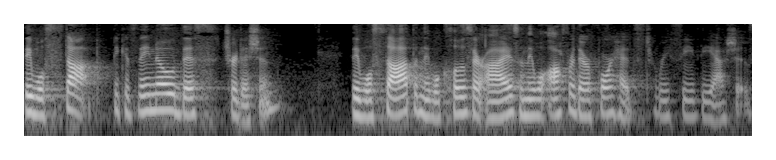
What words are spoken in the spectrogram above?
They will stop because they know this tradition. They will stop and they will close their eyes and they will offer their foreheads to receive the ashes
